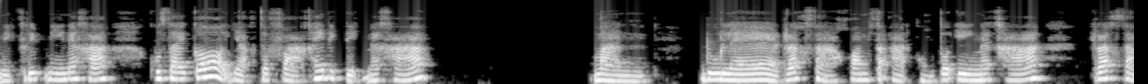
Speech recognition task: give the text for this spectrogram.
ในคลิปนี้นะคะ ครูทรายก็อยากจะฝากให้เด็กๆนะคะ มันดูแลรักษาความสะอาดของตัวเองนะคะ รักษา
